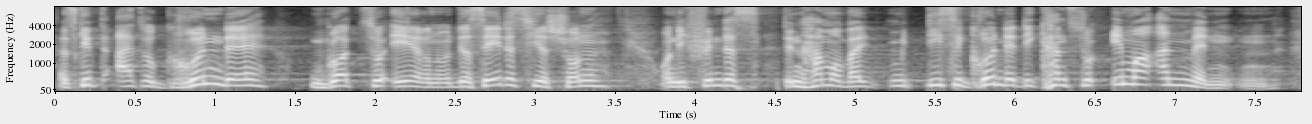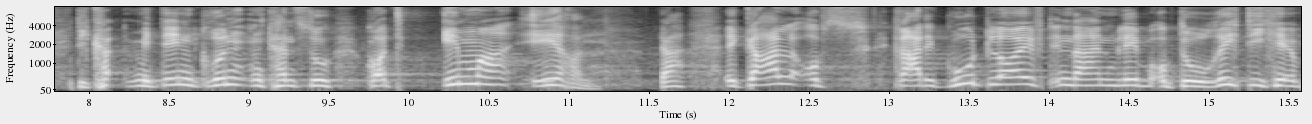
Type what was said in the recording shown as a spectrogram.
Es gibt also Gründe, Gott zu ehren. Und ihr seht es hier schon. Und ich finde es den Hammer, weil mit diese Gründe, die kannst du immer anwenden. Die, mit den Gründen kannst du Gott immer ehren. Ja, egal, ob es gerade gut läuft in deinem Leben, ob du richtige äh,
